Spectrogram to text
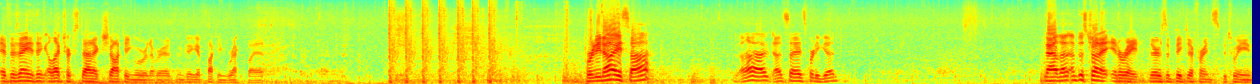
if there's anything electric, static, shocking, or whatever, I'm gonna get fucking wrecked by it. Pretty nice, huh? Uh, I'd say it's pretty good. Now, I'm just trying to iterate. There's a big difference between,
